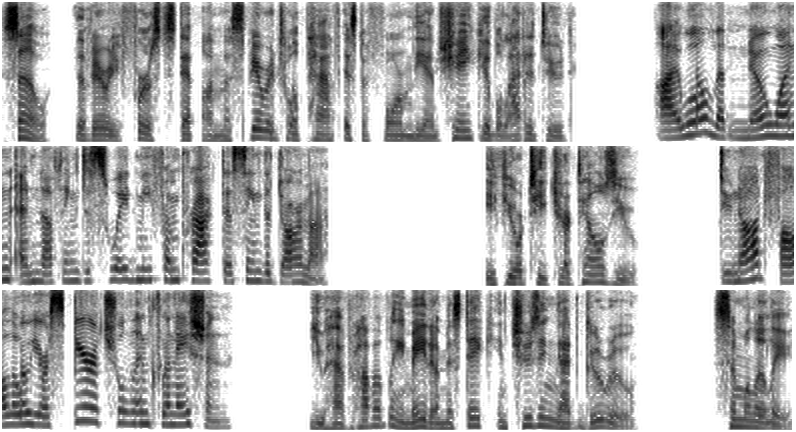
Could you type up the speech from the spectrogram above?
So, the very first step on the spiritual path is to form the unshakable attitude. I will let no one and nothing dissuade me from practicing the Dharma. If your teacher tells you, do not follow your spiritual inclination, you have probably made a mistake in choosing that guru. Similarly,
